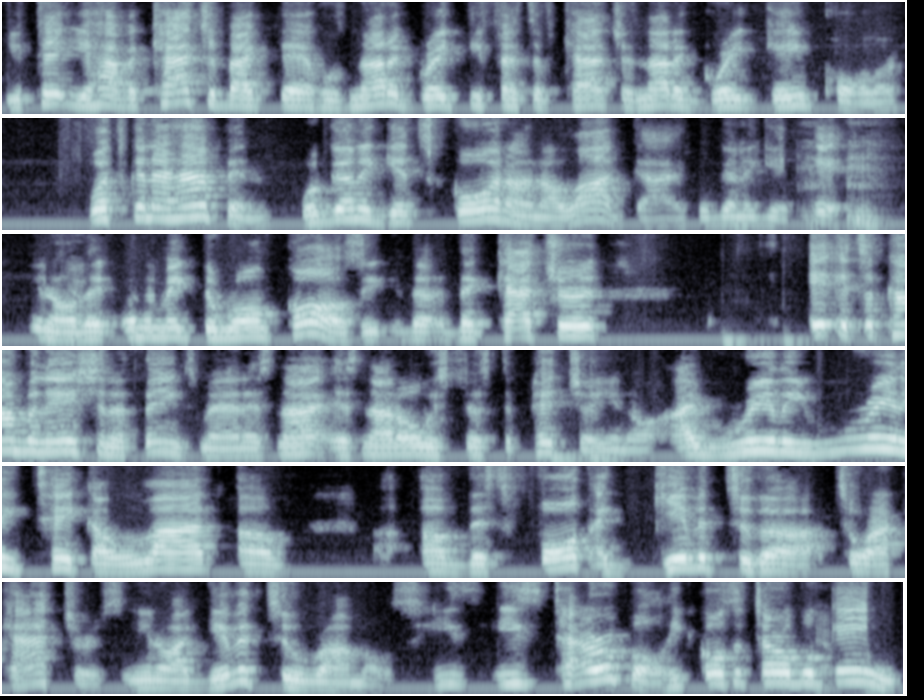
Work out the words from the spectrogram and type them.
You take you have a catcher back there who's not a great defensive catcher, not a great game caller. What's going to happen? We're going to get scored on a lot, guys. We're going to get hit. You know, they're going to make the wrong calls. The, the catcher, it, it's a combination of things, man. It's not it's not always just the pitcher. You know, I really, really take a lot of of this fault. I give it to the to our catchers. You know, I give it to Ramos. He's he's terrible. He calls a terrible yeah. game.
